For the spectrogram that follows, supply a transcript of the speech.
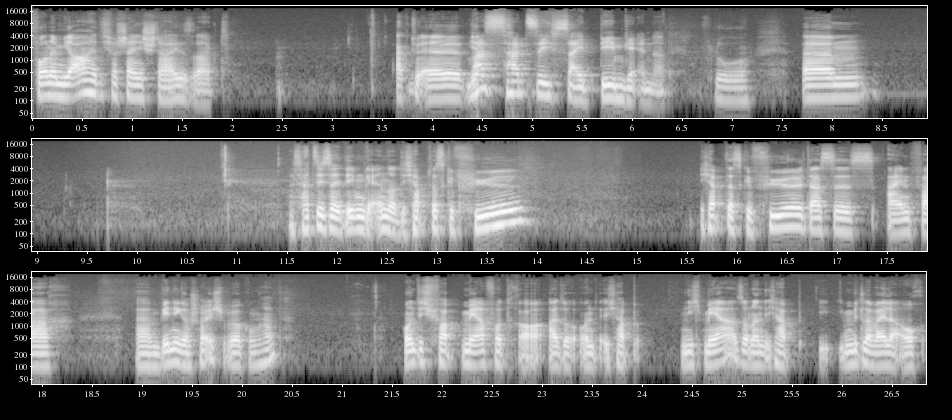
Vor einem Jahr hätte ich wahrscheinlich Stahl gesagt. Aktuell. ja, Was hat sich seitdem geändert? Flo. Ähm, was hat sich seitdem geändert? Ich habe das Gefühl, ich habe das Gefühl, dass es einfach ähm, weniger Scheuchwirkung hat. Und ich habe mehr Vertrauen, also und ich habe nicht mehr, sondern ich habe mittlerweile auch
